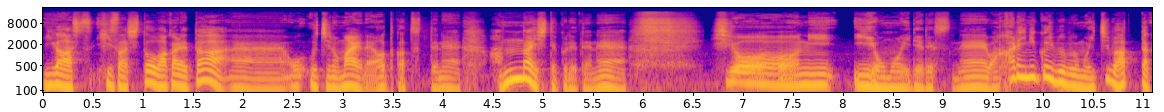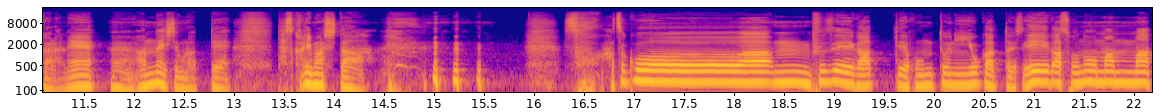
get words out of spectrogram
伊賀久志と別れた、えー、うちの前だよとかつってね、案内してくれてね、非常にいい思い出ですね。わかりにくい部分も一部あったからね。うん、案内してもらって助かりました。そう、あそこは、うん、風情があって本当に良かったです。映画そのまんま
